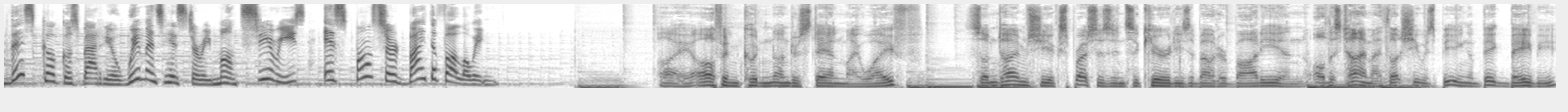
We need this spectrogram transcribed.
This Cocos Barrio Women's History Month series is sponsored by the following. I often couldn't understand my wife. Sometimes she expresses insecurities about her body, and all this time I thought she was being a big baby.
